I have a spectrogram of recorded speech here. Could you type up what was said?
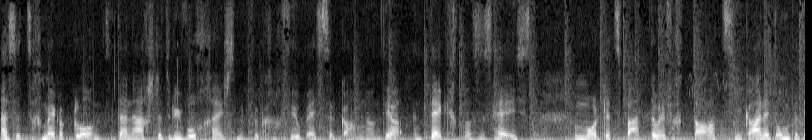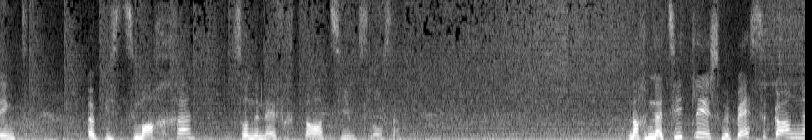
es hat sich mega gelohnt. In den nächsten drei Wochen ist es mir wirklich viel besser gegangen. Und ich habe entdeckt, was es heisst, am Morgen zu beten und einfach da zu sein. Gar nicht unbedingt etwas zu machen, sondern einfach da zu sein und zu hören. Nach einer Zeit ist es mir besser gegangen.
